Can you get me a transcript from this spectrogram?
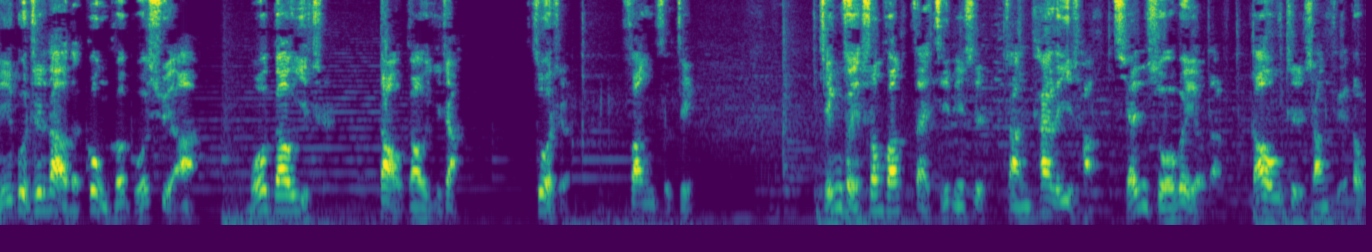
你不知道的共和国血案：魔高一尺，道高一丈。作者：方子敬。警匪双方在吉林市展开了一场前所未有的高智商决斗。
